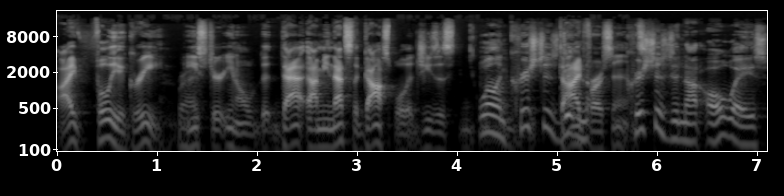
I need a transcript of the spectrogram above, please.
I fully agree. Right. Easter, you know, that I mean, that's the gospel that Jesus. Well, and Christians died for our sins. Christians did not always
